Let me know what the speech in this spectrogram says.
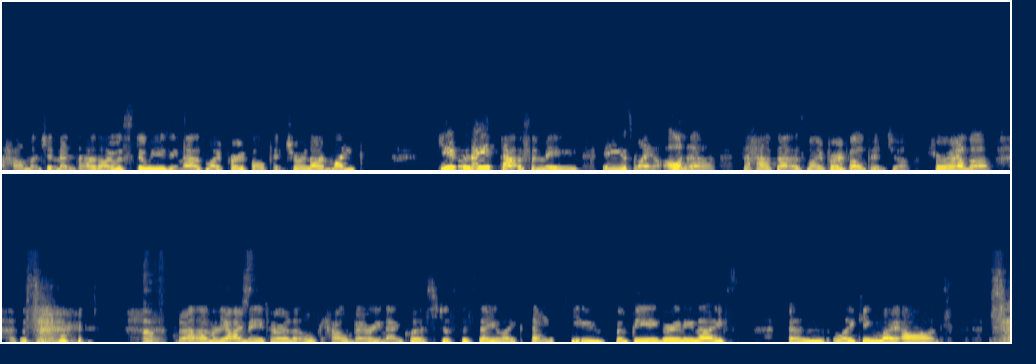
how much it meant to her that i was still using that as my profile picture and i'm like you made that for me it is my honor to have that as my profile picture forever so but um yeah i made her a little cowberry necklace just to say like thank you for being really nice and liking my art so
